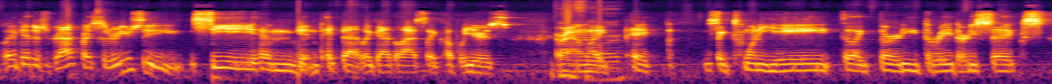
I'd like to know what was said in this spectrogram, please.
like at this draft price, so we usually see him getting picked at like at the last like couple years around like pick it's like 28 to like 33, 36.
